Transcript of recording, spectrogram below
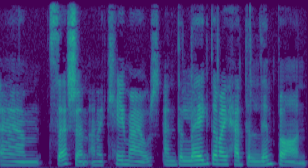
um, session and I came out and the leg that I had the limp on,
